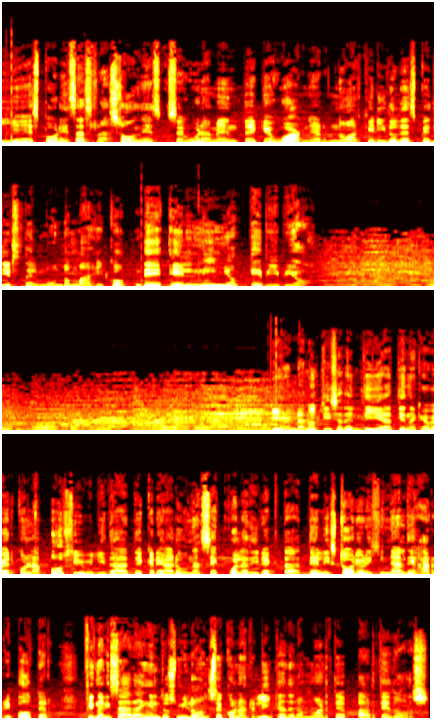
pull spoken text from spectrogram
y es por esas razones seguramente que Warner no ha querido despedirse del mundo mágico de El niño que vivió. Bien, la noticia del día tiene que ver con la posibilidad de crear una secuela directa de la historia original de Harry Potter, finalizada en el 2011 con las Reliquias de la Muerte parte 2.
